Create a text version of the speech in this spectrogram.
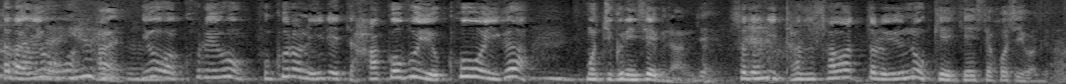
ただ要は、はい。要はこれを袋に入れて運ぶいう行為が、んもう竹林整備なんでそれに携わっとるいうのを経験してほしいわけです。よ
